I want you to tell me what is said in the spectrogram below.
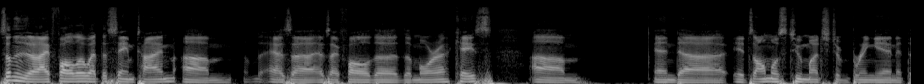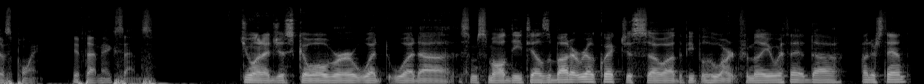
something that I follow at the same time um, as uh, as I follow the the Maura case, um, and uh, it's almost too much to bring in at this point, if that makes sense do you want to just go over what what uh, some small details about it real quick, just so uh, the people who aren't familiar with it uh, understand?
